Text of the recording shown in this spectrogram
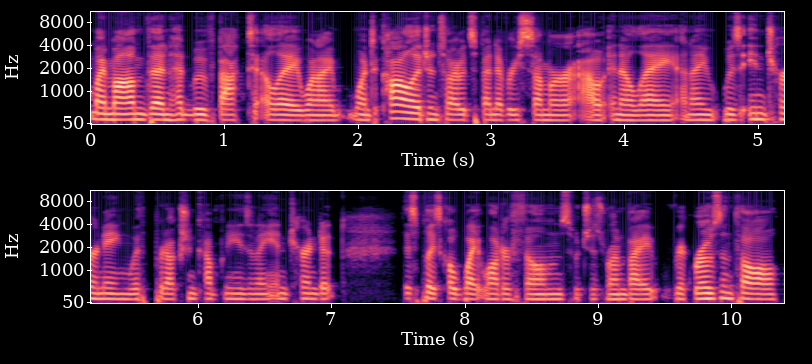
my mom then had moved back to LA when I went to college. And so I would spend every summer out in LA and I was interning with production companies and I interned at this place called Whitewater Films, which is run by Rick Rosenthal.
